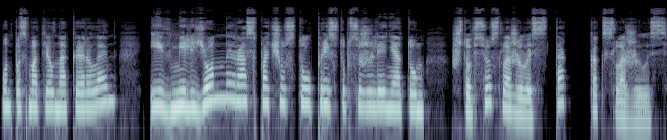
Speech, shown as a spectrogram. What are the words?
Он посмотрел на Кэролайн и в миллионный раз почувствовал приступ сожаления о том, что все сложилось так, как сложилось.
